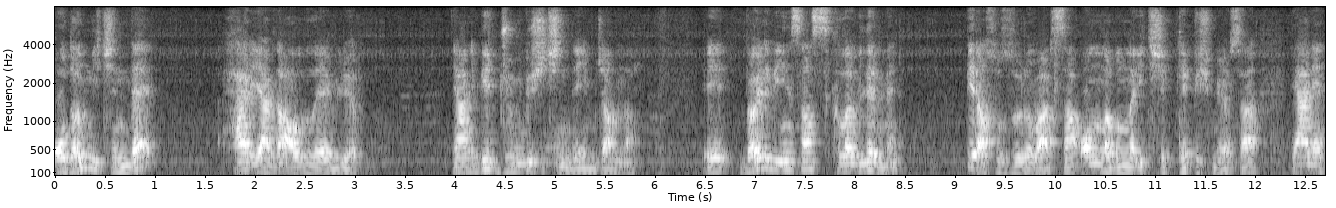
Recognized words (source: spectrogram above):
odanın içinde her yerde algılayabiliyorum. Yani bir cümbüş içindeyim canlar. E, böyle bir insan sıkılabilir mi? Biraz huzuru varsa, onunla bununla itişip tepişmiyorsa, yani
